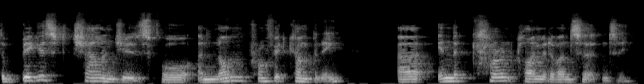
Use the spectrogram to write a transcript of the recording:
the biggest challenges for a non-profit company uh, in the current climate of uncertainty?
